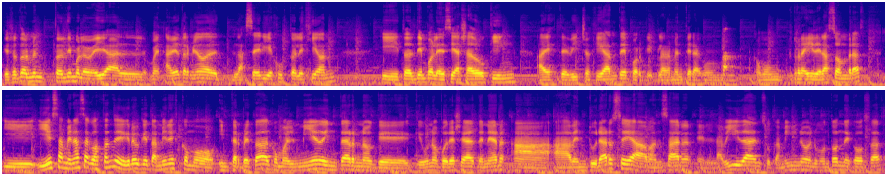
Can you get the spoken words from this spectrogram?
Que yo todo el, todo el tiempo lo veía, al, había terminado la serie justo Legión y todo el tiempo le decía Shadow King a este bicho gigante porque claramente era como un, como un rey de las sombras. Y, esa amenaza constante creo que también es como interpretada como el miedo interno que, uno podría llegar a tener a, aventurarse, a avanzar en la vida, en su camino, en un montón de cosas.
